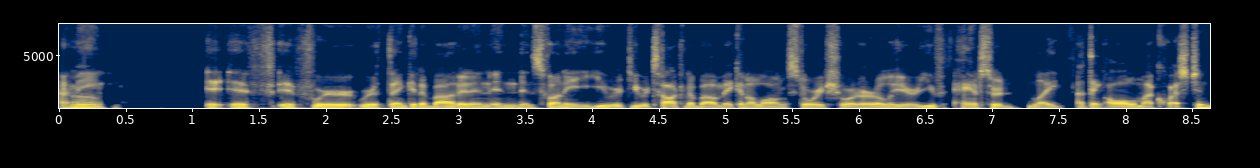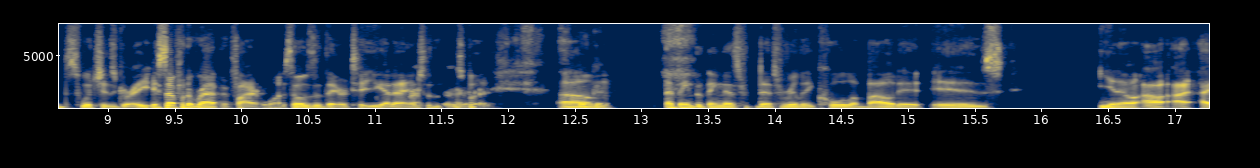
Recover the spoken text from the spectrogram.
I mean, um, if if we're we're thinking about it, and, and it's funny, you were you were talking about making a long story short earlier. You've answered like I think all of my questions, which is great, except for the rapid fire ones. Those are there too. You got to answer right, those. Right. But um, okay. I think the thing that's that's really cool about it is, you know, I, I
